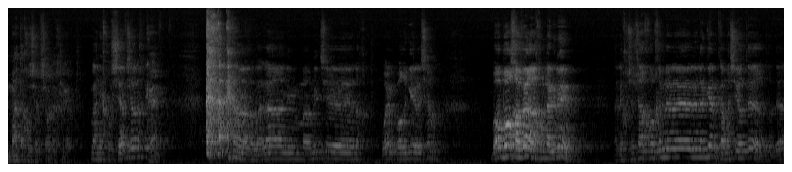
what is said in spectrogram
מה אתה חושב שהולך להיות? מה אני חושב שהולך להיות? כן. וואלה, אני מאמין שאנחנו... וואי, כבר הגיע לשם. בוא, בוא, חבר, אנחנו מנגנים. אני חושב שאנחנו הולכים לנגן כמה שיותר, אתה יודע,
